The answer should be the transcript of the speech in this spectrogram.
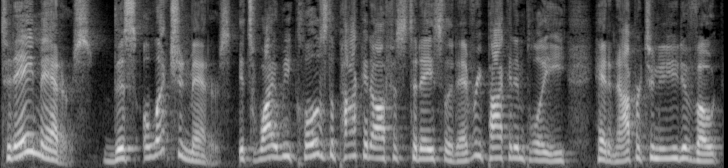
Today matters. This election matters. It's why we closed the Pocket office today so that every Pocket employee had an opportunity to vote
